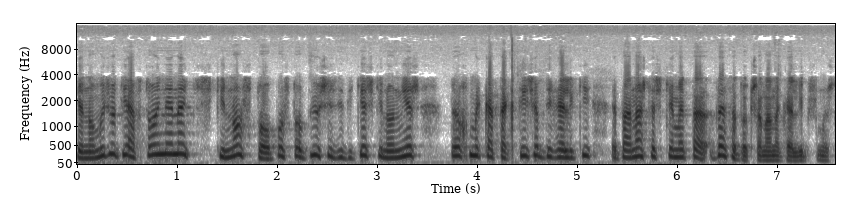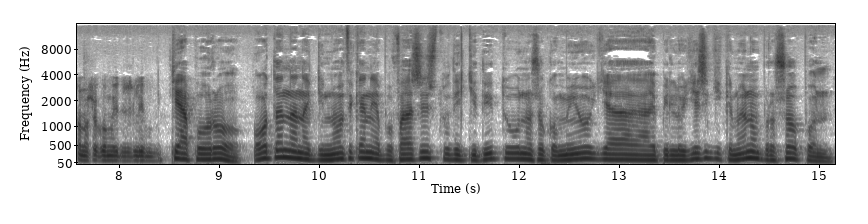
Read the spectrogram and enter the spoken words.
Και νομίζω ότι αυτό είναι ένα κοινό τόπος, το οποίο στις δυτικές κοινωνίες το έχουμε κατακτήσει από τη Γαλλική Επανάσταση και μετά. Δεν θα το ξανανακαλύψουμε στο νοσοκομείο της Λίμνη. Και απορώ, όταν ανακοινώθηκαν οι αποφάσεις του διοικητή του νοσοκομείου για επιλογή συγκεκριμένων προσώπων,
